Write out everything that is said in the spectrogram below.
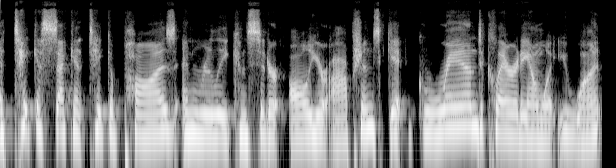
uh, take a second, take a pause, and really consider all your options. Get grand clarity on what you want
